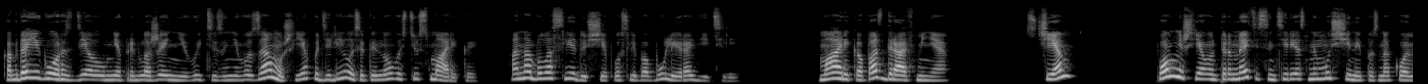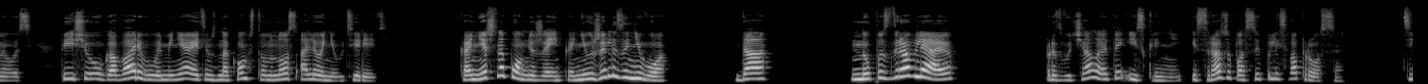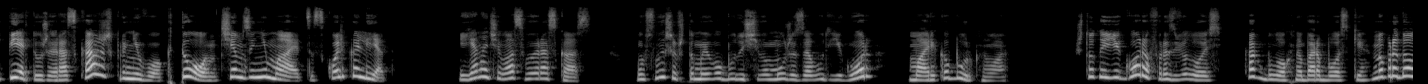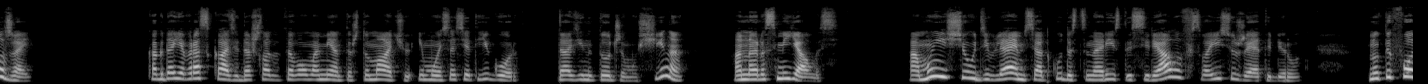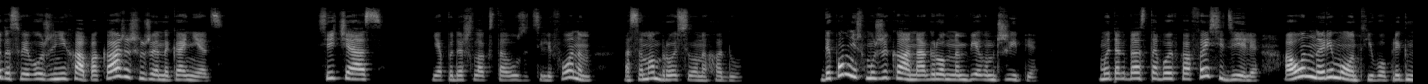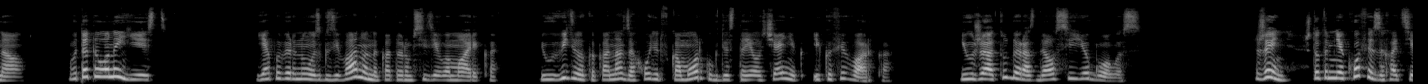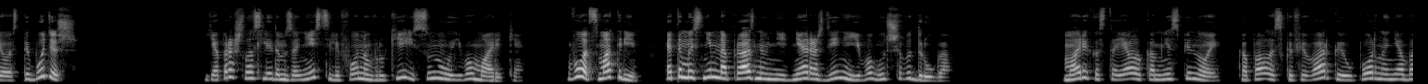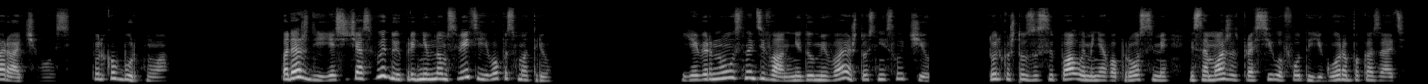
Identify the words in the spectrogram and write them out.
Когда Егор сделал мне предложение выйти за него замуж, я поделилась этой новостью с Марикой. Она была следующая после бабули и родителей. Марика, поздравь меня. С чем? Помнишь, я в интернете с интересным мужчиной познакомилась? Ты еще уговаривала меня этим знакомством нос Алене утереть. Конечно, помню, Женька. Неужели за него? Да. Ну, поздравляю. Прозвучало это искренне, и сразу посыпались вопросы. Теперь ты уже расскажешь про него? Кто он? Чем занимается? Сколько лет? И я начала свой рассказ. Услышав, что моего будущего мужа зовут Егор, Марика буркнула. Что-то Егоров развелось, как блох на барбоске. Ну, продолжай. Когда я в рассказе дошла до того момента, что Мачу и мой сосед Егор — это один и тот же мужчина, она рассмеялась. А мы еще удивляемся, откуда сценаристы сериалов свои сюжеты берут. Ну ты фото своего жениха покажешь уже, наконец? Сейчас. Я подошла к столу за телефоном, а сама бросила на ходу. Да помнишь мужика на огромном белом джипе? Мы тогда с тобой в кафе сидели, а он на ремонт его пригнал. Вот это он и есть. Я повернулась к дивану, на котором сидела Марика, и увидела, как она заходит в коморку, где стоял чайник и кофеварка. И уже оттуда раздался ее голос. «Жень, что-то мне кофе захотелось, ты будешь?» Я прошла следом за ней с телефоном в руке и сунула его Марике. «Вот, смотри, это мы с ним на праздновании дня рождения его лучшего друга. Марика стояла ко мне спиной, копалась кофеваркой и упорно не оборачивалась, только буркнула. «Подожди, я сейчас выйду и при дневном свете его посмотрю». Я вернулась на диван, недоумевая, что с ней случилось. Только что засыпала меня вопросами и сама же просила фото Егора показать.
